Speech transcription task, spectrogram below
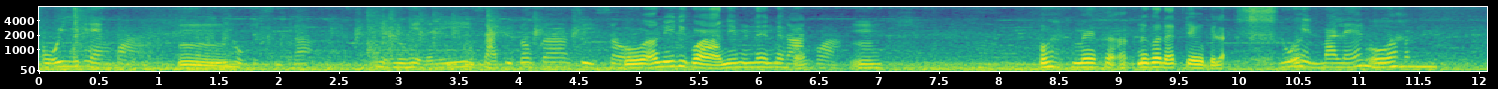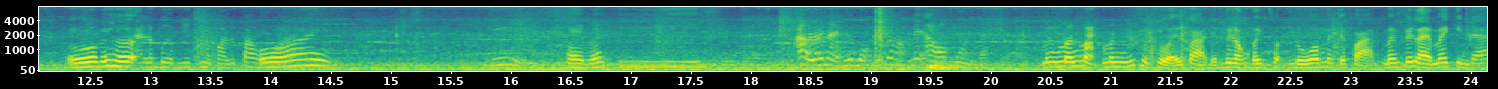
โอ้ยแพงกว่า อืมอันนี้หกจุดสี่เก้าเห็นหนูเห็นอันนี้สามจุดเก้าเก้าสี่สองโอ้เอานี้ดีกว่าอันนี้มันแน่นนะนาคะนกว่าอืมโอ้ยแม่ก็นึกว่านัดเจอไปละ หนูเห็นมาแล้วหนูโอ้ยว่ามันโอ้ไปเถอะ อันระเบิดเนี่ยถูกกว่าหรือเปล่าโอ้ยนี่ใส่ไหมอีอ้าวแล้วไหนเธอบอกไม่ต้องไม่เอาหมุนนะมันมันหมักมันรู้สึกสวยกว่าเดี๋ยวไปลองไปดูว่ามันจะฝาด มันเป็นไรไม่กินได้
